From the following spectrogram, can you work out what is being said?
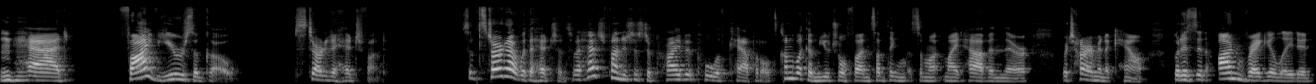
mm-hmm. had five years ago started a hedge fund. So it started out with a hedge fund. So a hedge fund is just a private pool of capital. It's kind of like a mutual fund, something someone might have in their retirement account, but it's an unregulated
